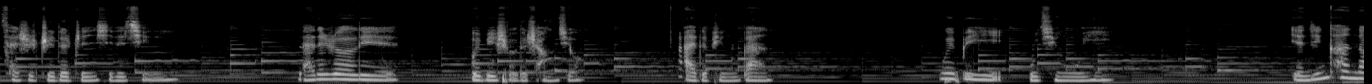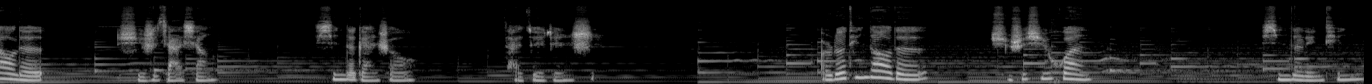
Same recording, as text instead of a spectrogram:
才是值得珍惜的情谊。来的热烈未必守得长久，爱的平淡未必无情无义。眼睛看到的。许是假象，心的感受才最真实；耳朵听到的许是虚幻，心的聆听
